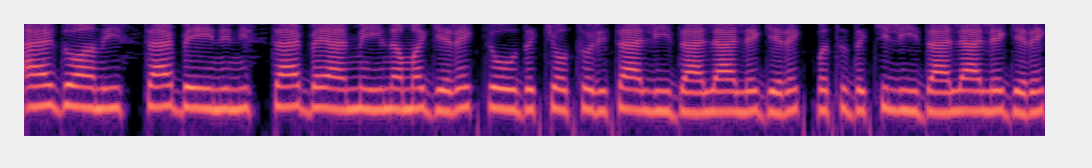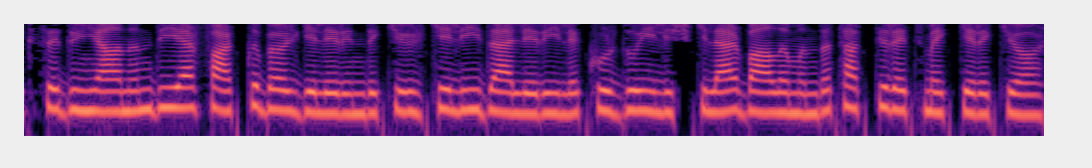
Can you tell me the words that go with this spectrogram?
Erdoğan'ı ister beğenin ister beğenmeyin ama gerek doğudaki otoriter liderlerle gerek batıdaki liderlerle gerekse dünyanın diğer farklı bölgelerindeki ülke liderleriyle kurduğu ilişkiler bağlamında takdir etmek gerekiyor.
